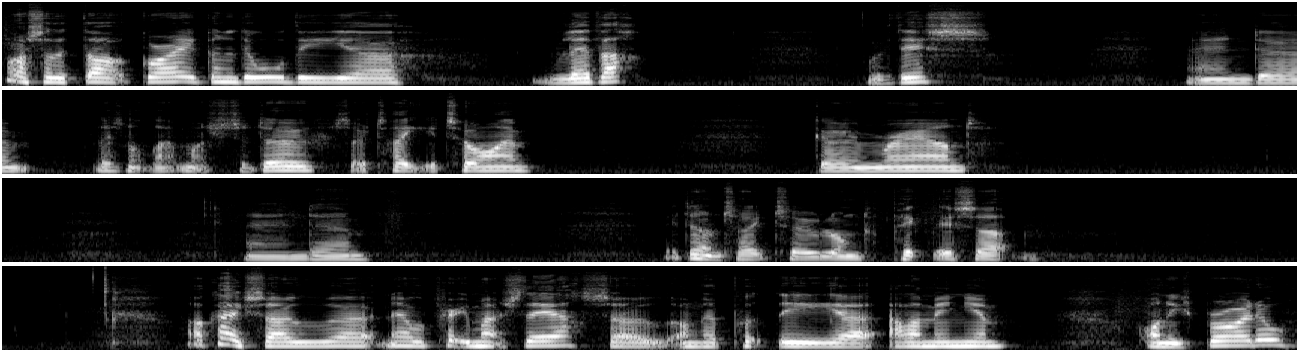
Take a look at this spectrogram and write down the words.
Right so the dark grey going to do all the uh, leather with this and um, there's not that much to do so take your time going round and um, it doesn't take too long to pick this up Okay, so uh, now we're pretty much there. So I'm going to put the uh, aluminium on his bridle.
